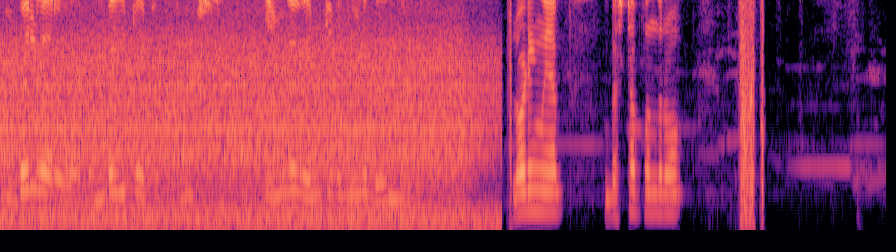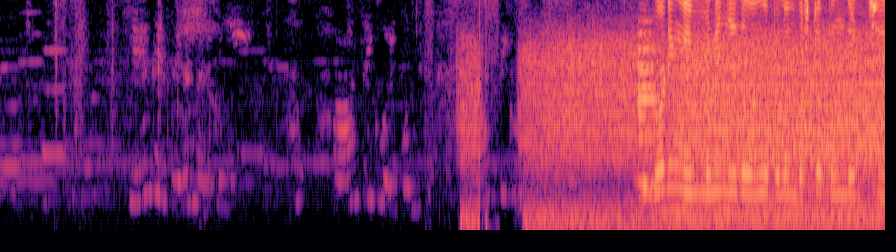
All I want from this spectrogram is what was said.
மொபைல் வேறு ரொம்ப ஹீட் ஆகிட்டு இருக்கு ஃப்ரெண்ட்ஸ் எங்கே வெடிஞ்சிடுமோன்னு பயமாக இருக்குது லோடிங் மேப் பஸ் ஸ்டாப் வந்துடும் லோடிங் மேப் முடிஞ்சது வாங்க போகலாம் பஸ் ஸ்டாப் வந்துடுச்சு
